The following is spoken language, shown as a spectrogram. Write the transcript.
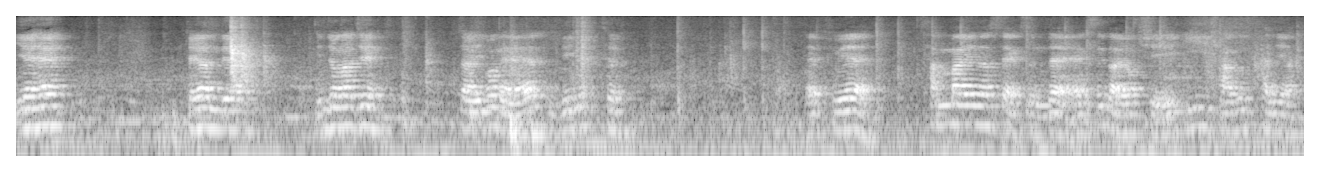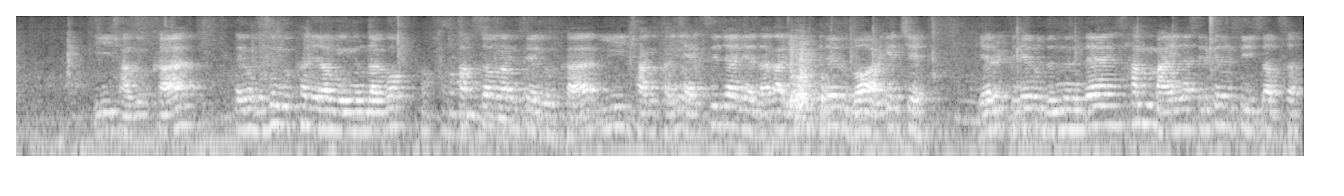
이해해? 돼야 안 돼요? 인정하지? 자 이번에 limit f의 3-x인데 x가 역시 2 좌극한이야 2 좌극한 이거 무슨 극한이라고 읽는다고? 합성함수의 극한 2 좌극한이 x자리에다가 얘를 그대로 넣어 알겠지? 얘를 그대로 넣는데 3 마이너스 이렇게 넣을 수 있어 없어?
